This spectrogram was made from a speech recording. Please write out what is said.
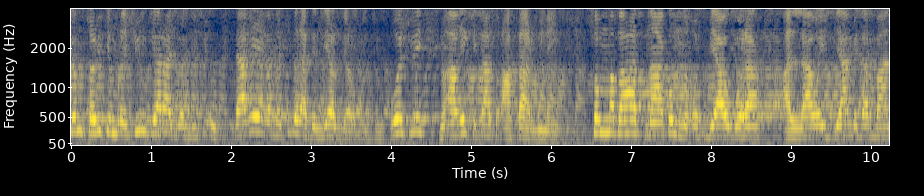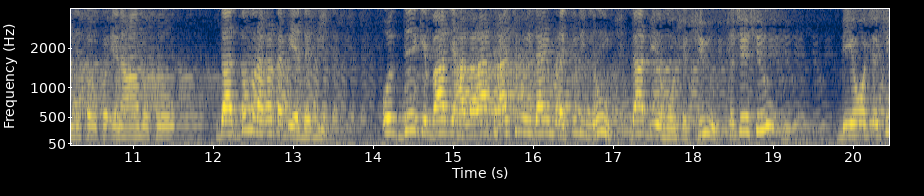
کم سړی چې مړ شي بیا را ژوند شي دا هغه هغه بچی به راځي زیړ زیړ غونتی پوښوي نو هغه کې تاسو آثار ویني ثم بعثناکم نو اوس بیا وګورا الله وی بیا می در باندې سو کو انعام کړو دا دومره غټه بی ادبی اوس دې کې بعض حضرات راشي وای دای مړ کړي نو دا بے هوش شي څه شي شي بے هوش شي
